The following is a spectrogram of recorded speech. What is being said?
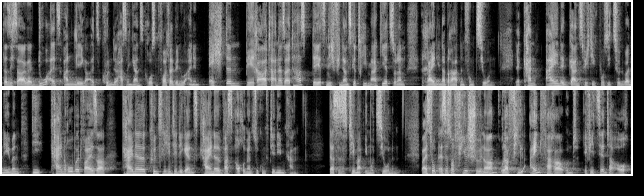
dass ich sage, du als Anleger, als Kunde hast einen ganz großen Vorteil, wenn du einen echten Berater an der Seite hast, der jetzt nicht finanzgetrieben agiert, sondern rein in der beratenden Funktion. Er kann eine ganz wichtige Position übernehmen, die kein Robotweiser, keine künstliche Intelligenz, keine was auch immer in Zukunft dir nehmen kann. Das ist das Thema Emotionen. Weißt du, es ist doch viel schöner oder viel einfacher und effizienter auch,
